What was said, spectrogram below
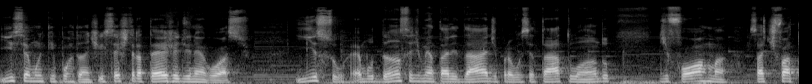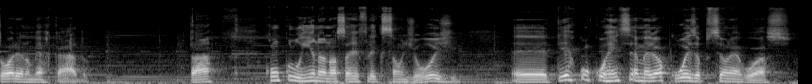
Isso é muito importante, isso é estratégia de negócio. Isso é mudança de mentalidade para você estar tá atuando de forma satisfatória no mercado. Tá? Concluindo a nossa reflexão de hoje, é, ter concorrentes é a melhor coisa para o seu negócio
